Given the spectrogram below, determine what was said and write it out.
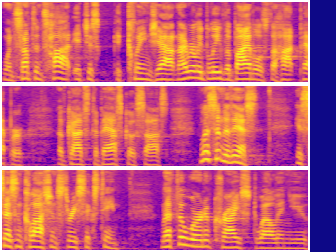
when something's hot, it just it cleans you out. And I really believe the Bible is the hot pepper of God's Tabasco sauce. Listen to this. It says in Colossians 3:16, "Let the word of Christ dwell in you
